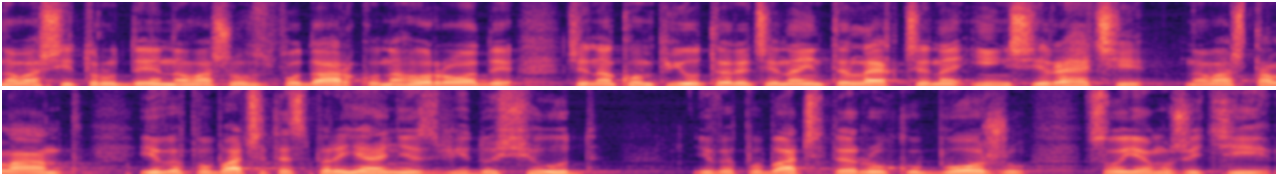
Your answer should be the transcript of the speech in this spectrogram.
на ваші труди, на вашу господарку, на городи, чи на комп'ютери, чи на інтелект, чи на інші речі, на ваш талант. І ви побачите сприяння звідусюд. І ви побачите руку Божу в своєму житті.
